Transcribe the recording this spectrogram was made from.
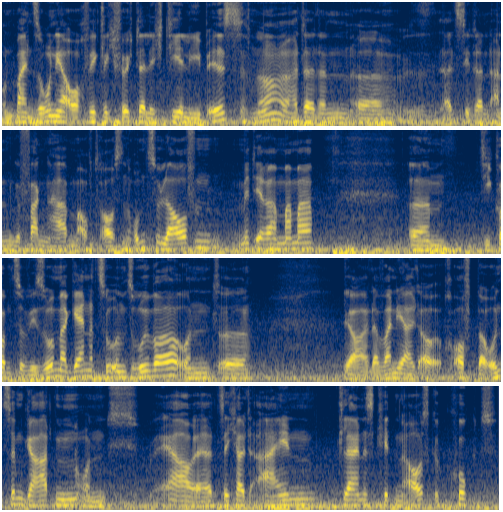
Und mein Sohn ja auch wirklich fürchterlich tierlieb ist, ne, hat er dann, äh, als die dann angefangen haben, auch draußen rumzulaufen mit ihrer Mama, ähm, die kommt sowieso immer gerne zu uns rüber und äh, ja, da waren die halt auch oft bei uns im Garten und ja, er hat sich halt ein kleines Kitten ausgeguckt.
